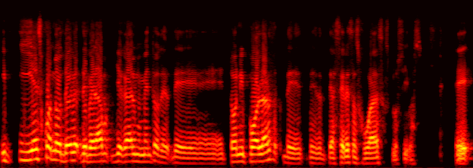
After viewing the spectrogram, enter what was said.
Y, es cuando debe, deberá llegar el momento de, de Tony Pollard de, hacer esas jugadas explosivas. Eh,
